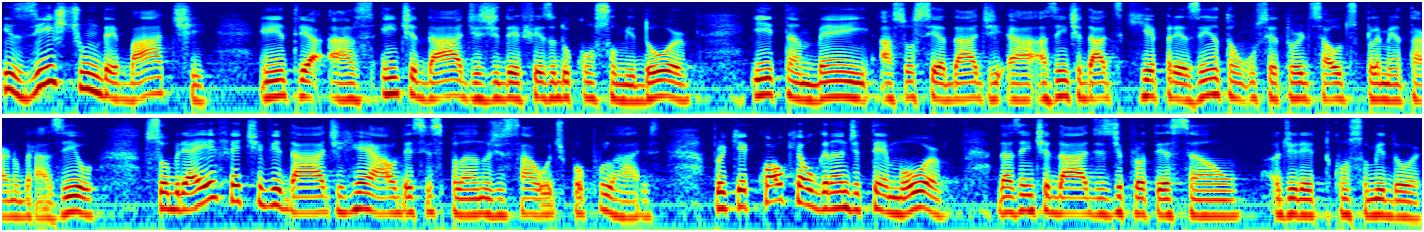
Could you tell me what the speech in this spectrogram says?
Existe um debate entre as entidades de defesa do consumidor e também a sociedade, as entidades que representam o setor de saúde suplementar no Brasil, sobre a efetividade real desses planos de saúde populares. Porque qual que é o grande temor das entidades de proteção o direito do consumidor?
